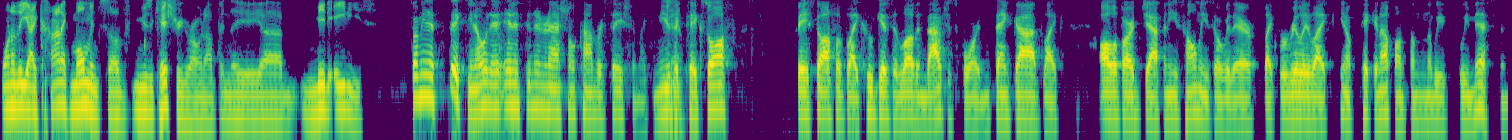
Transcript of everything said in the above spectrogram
one of the iconic moments of music history growing up in the uh, mid '80s. So I mean, it's thick, you know, and, it- and it's an international conversation. Like music takes off based off of like who gives it love and vouches for it. And thank God, like all of our Japanese homies over there, like we're really like you know picking up on something that we we missed. And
